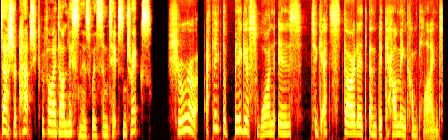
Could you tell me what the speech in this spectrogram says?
Dasha, perhaps you could provide our listeners with some tips and tricks? Sure. I think the biggest one is to get started and becoming compliant.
